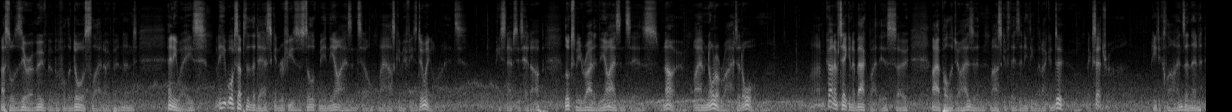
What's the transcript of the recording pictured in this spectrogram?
I saw zero movement before the doors slide open, and anyways, he walks up to the desk and refuses to look me in the eyes until I ask him if he's doing alright. He snaps his head up, looks me right in the eyes and says, No, I am not alright at all. I'm kind of taken aback by this, so I apologize and ask if there's anything that I can do, etc. He declines and then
